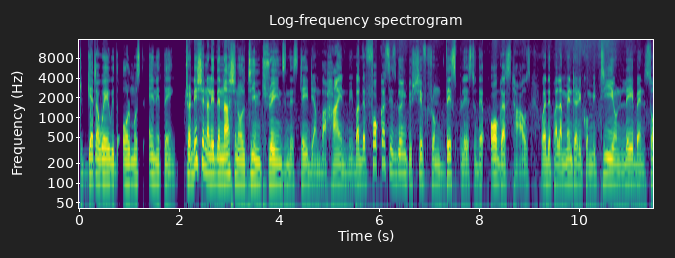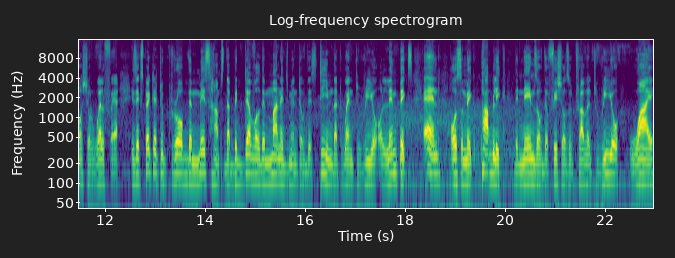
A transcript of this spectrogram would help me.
to get away with almost anything. Traditionally, the national team trains in the stadium behind me, but the focus is going to shift from this place to the August House, where the Parliamentary Committee on Labour and Social Welfare is expected to probe the mishaps that bedevil the management of this team that went to Rio Olympics and also make public the names of the officials who traveled to Rio, why,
